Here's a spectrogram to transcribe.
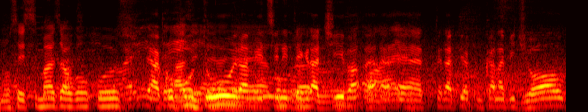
não sei se mais algum curso. É, acupuntura, é, medicina integrativa, é, é, terapia com canabidiol,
